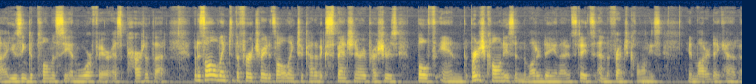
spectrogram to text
uh, using diplomacy and warfare as part of that. But it's all linked to the fur trade. It's all linked to kind of expansionary pressures, both in the British colonies in the modern day United States and the French colonies in modern day Canada.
